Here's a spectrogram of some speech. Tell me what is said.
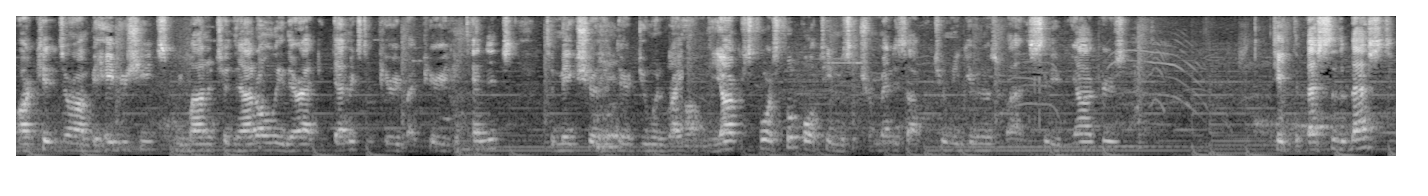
Our kids are on behavior sheets. We monitor not only their academics, their period by period attendance, to make sure that they're doing right. Um, the Yonkers Force football team is a tremendous opportunity given us by the city of Yonkers. Take the best of the best.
